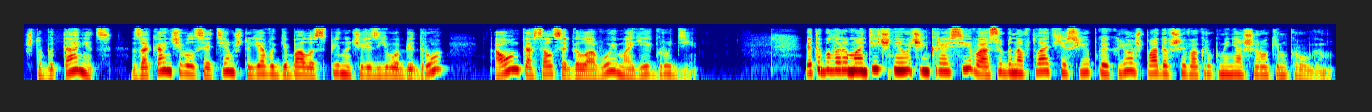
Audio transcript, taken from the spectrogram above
чтобы танец заканчивался тем, что я выгибала спину через его бедро, а он касался головой моей груди. Это было романтично и очень красиво, особенно в платье с юбкой клеш, падавшей вокруг меня широким кругом.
